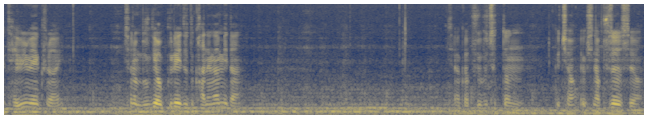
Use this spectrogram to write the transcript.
약간 데빌 메이크라이? 저런 무기 업그레이드도 가능합니다. 제가 아까 불 붙였던 그쵸? 역시나 부서졌어요.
